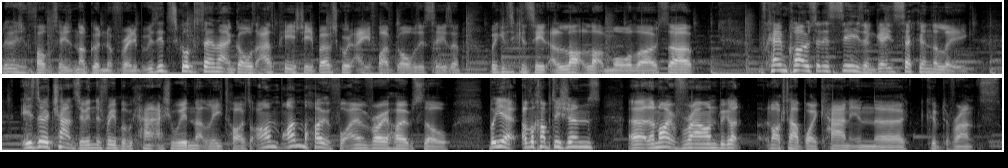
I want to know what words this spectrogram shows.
Losing 5 all season, is not good enough really, but we did score the same amount of goals as PSG. Both scored 85 goals this season. We can concede a lot, a lot more though. So, came close to this season, getting second in the league. Is there a chance of in this rebuild we can actually win that league title? I'm I'm hopeful. I'm very hopeful. But yeah, other competitions. Uh, the ninth round, we got knocked out by Caen in the Coupe de France.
